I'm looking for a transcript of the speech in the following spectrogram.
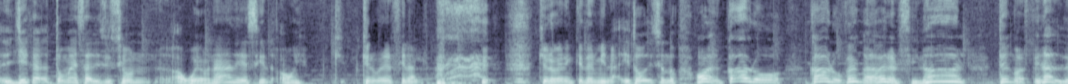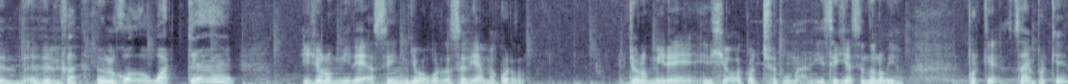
llega, toma esa decisión a huevonada de decir, hoy quiero ver el final. quiero ver en qué termina. Y todo diciendo, ¡ay, cabro! ¡Cabro, vengan a ver el final! Tengo el final del, del, del God of War 3. Y yo los miré así, yo me acuerdo ese día, me acuerdo. Yo los miré y dije, oh, concha tu madre. Y seguí haciendo lo mío. Porque, ¿saben por qué?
